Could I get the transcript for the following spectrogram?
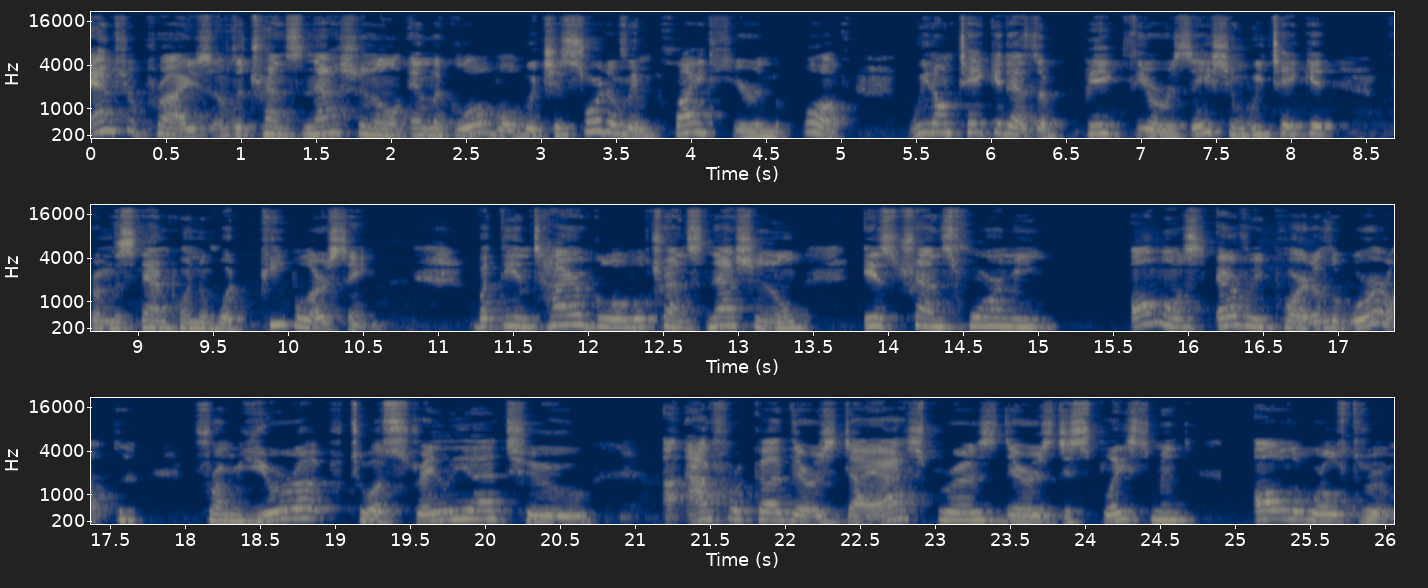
enterprise of the transnational and the global, which is sort of implied here in the book, we don't take it as a big theorization. We take it from the standpoint of what people are saying. But the entire global transnational is transforming almost every part of the world, from Europe to Australia to uh, Africa. There's diasporas, there is displacement, all the world through.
